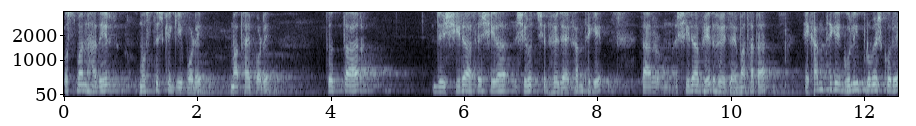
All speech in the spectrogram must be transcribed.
ওসমান হাদির মস্তিষ্কে গিয়ে পড়ে, মাথায় পড়ে। তো তার যে শিরা আছে, শিরা, শিরোচ্ছেদ হয়ে যায় এখান থেকে। তার শিরা ভেদ হয়ে যায় মাথাটা। এখান থেকে গুলি প্রবেশ করে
